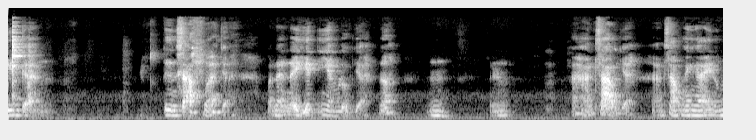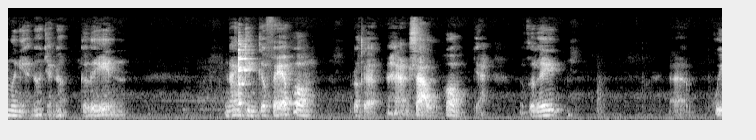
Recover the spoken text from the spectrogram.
รินกันตื่นสายมาจ้ะวันนั้นได้เฮ็ดอีหยังลูกจ้ะเนาะอืมอาหารเช้าจ้ะอาหารเช้าง่ายๆเนาะมื้อเนี้ยเนาะจ้ะเนาะก็เลยนั่งกินกาแฟพร้อมแล้วก็อาหารเช้าพร้อมจ้ะแล้วก็เลยเอ่อคุย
